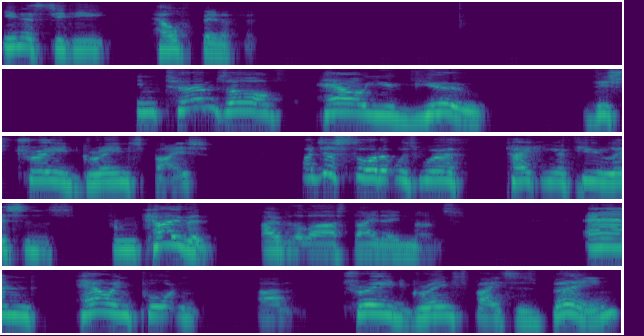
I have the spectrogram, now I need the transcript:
inner city health benefit. In terms of how you view this treed green space, I just thought it was worth taking a few lessons from COVID over the last 18 months and how important um, treed green space has been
